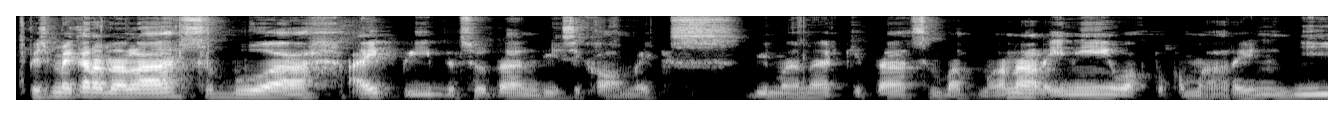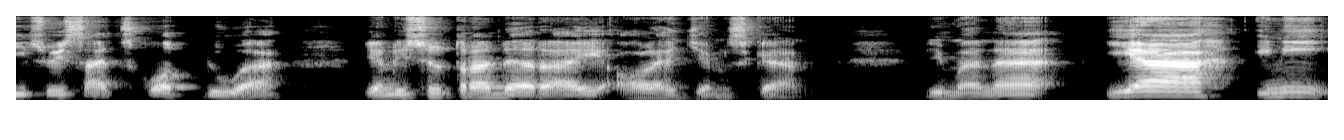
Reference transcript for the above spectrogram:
Peacemaker adalah sebuah IP besutan DC Comics di mana kita sempat mengenal ini waktu kemarin di Suicide Squad 2 yang disutradarai oleh James Gunn. Di mana ya ini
